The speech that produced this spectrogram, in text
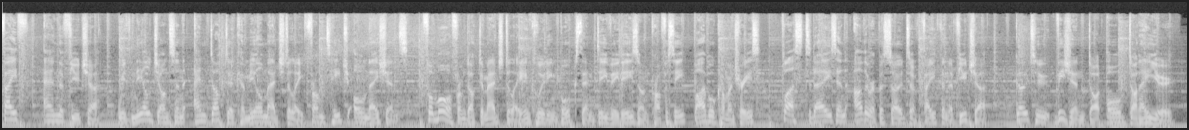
Faith and the Future with Neil Johnson and Dr. Kameel Majdali from Teach All Nations. For more from Dr. Majdali, including books and DVDs on prophecy, Bible commentaries, plus today's and other episodes of Faith and the Future, go to vision.org.au.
